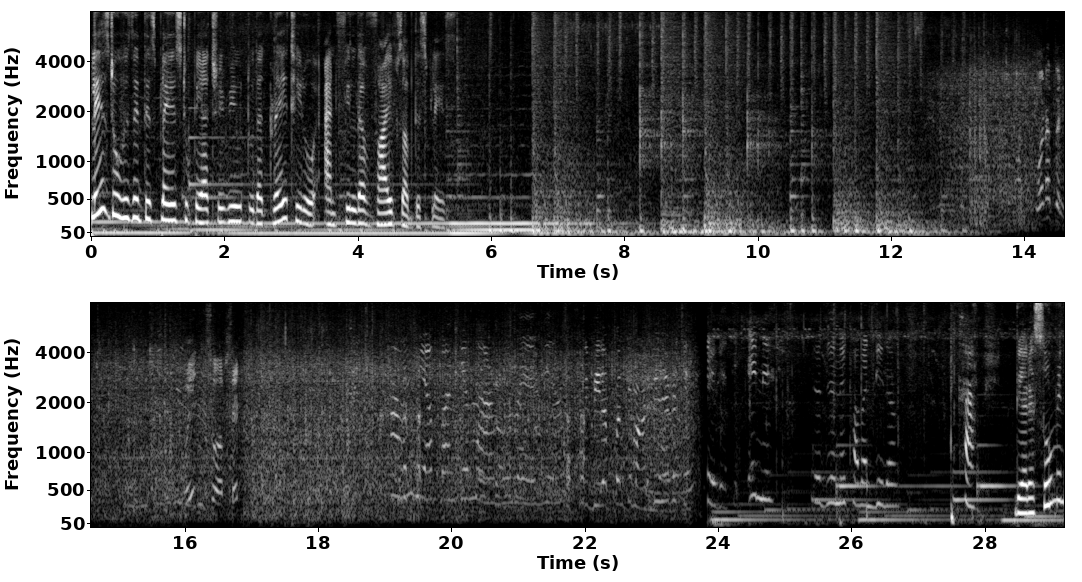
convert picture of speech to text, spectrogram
Please do visit this place to pay a tribute to the great hero and feel the vibes of this place. What happened? Why are you so upset? There are so many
